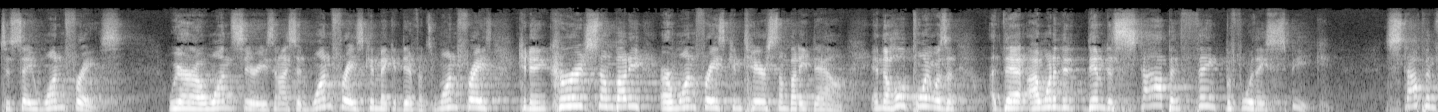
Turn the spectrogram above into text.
to say one phrase. We are in a one series, and I said one phrase can make a difference. One phrase can encourage somebody, or one phrase can tear somebody down. And the whole point was that I wanted them to stop and think before they speak. Stop and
